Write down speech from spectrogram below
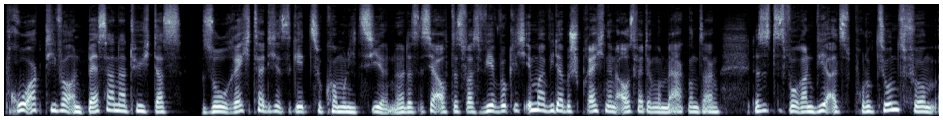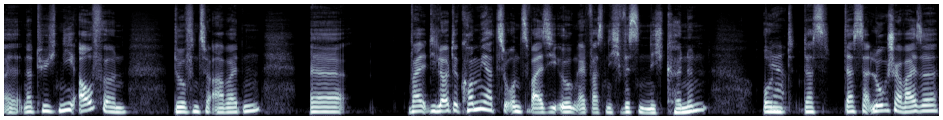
proaktiver und besser natürlich das so rechtzeitig es geht zu kommunizieren. Ne? Das ist ja auch das, was wir wirklich immer wieder besprechen in Auswertungen und merken und sagen, das ist das, woran wir als Produktionsfirmen äh, natürlich nie aufhören dürfen zu arbeiten. Äh, weil die Leute kommen ja zu uns, weil sie irgendetwas nicht wissen, nicht können. Und Ja. das, das logischerweise,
